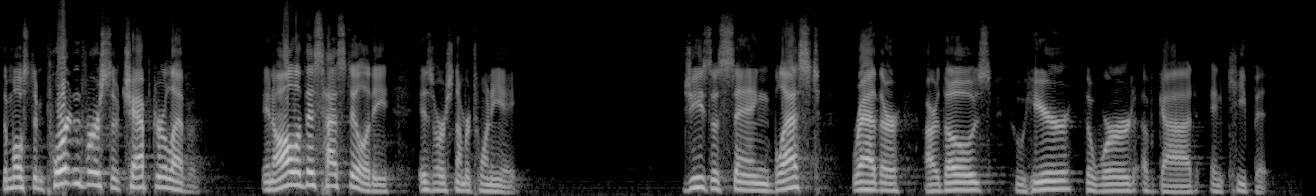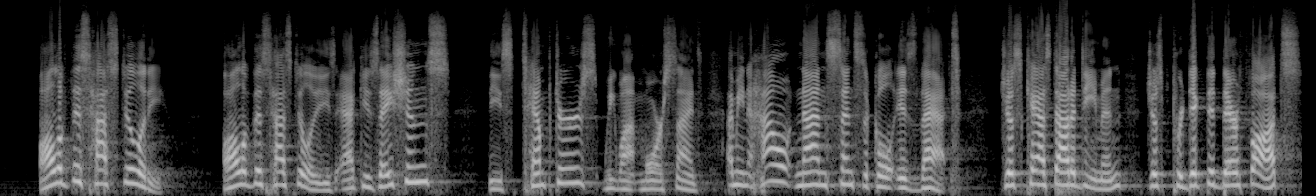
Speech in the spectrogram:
the most important verse of chapter 11 in all of this hostility is verse number 28. Jesus saying, Blessed rather are those who hear the word of God and keep it. All of this hostility, all of this hostility, these accusations, these tempters, we want more signs. I mean, how nonsensical is that? Just cast out a demon, just predicted their thoughts,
